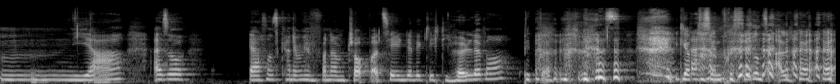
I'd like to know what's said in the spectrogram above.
mm, ja, also Erstens kann ich mir von einem Job erzählen, der wirklich die Hölle war. Bitte. ich glaube, das interessiert uns alle.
